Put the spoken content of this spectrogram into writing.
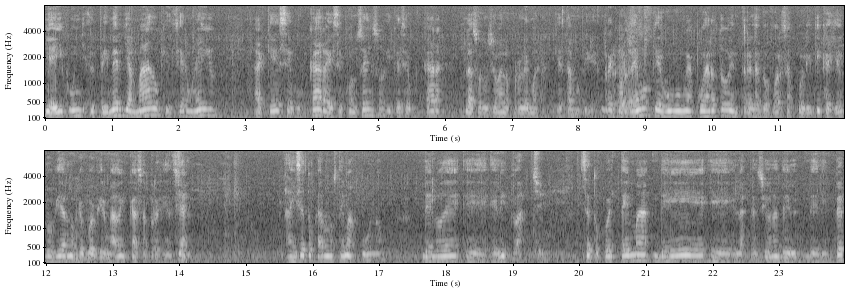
Y ahí fue el primer llamado que hicieron ellos a que se buscara ese consenso y que se buscara la solución a los problemas que estamos viviendo. Recordemos que hubo un acuerdo entre las dos fuerzas políticas y el gobierno que fue firmado en Casa Presidencial. Ahí se tocaron los temas, uno de lo de eh, el ITVA. Se tocó el tema de eh, las pensiones del, del, INPEP,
